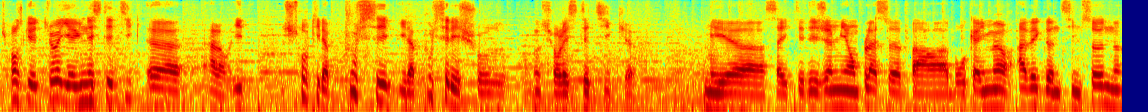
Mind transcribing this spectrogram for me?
Je pense que tu vois, il y a une esthétique. euh, alors, je trouve qu'il a poussé, il a poussé les choses sur l'esthétique, mais euh, ça a été déjà mis en place par Brockheimer avec Don Simpson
